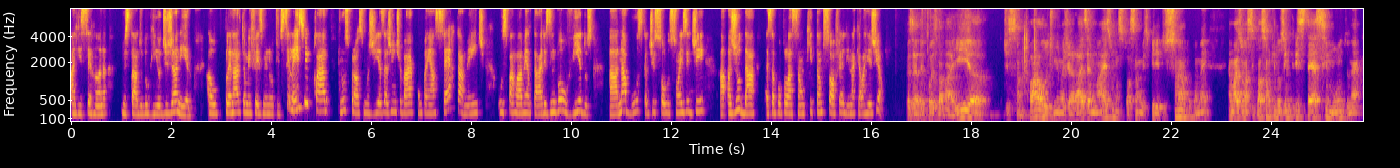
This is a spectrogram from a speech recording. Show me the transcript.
ali serrana do estado do Rio de Janeiro. O plenário também fez minuto de silêncio e, claro, nos próximos dias a gente vai acompanhar certamente os parlamentares envolvidos ah, na busca de soluções e de ah, ajudar essa população que tanto sofre ali naquela região. Pois é, depois da Bahia, de São Paulo, de Minas Gerais, é mais uma situação, o Espírito Santo também, é mais uma situação que nos entristece muito, né?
